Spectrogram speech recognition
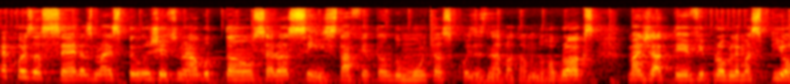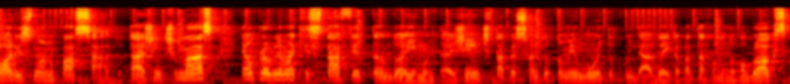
é coisas sérias, mas pelo jeito não é algo tão sério assim. Está afetando muitas coisas na plataforma do Roblox, mas já teve problemas piores no ano passado, tá, gente? Mas é um problema que está afetando aí muita gente, tá, pessoal? Então tome muito cuidado aí com a plataforma do Roblox.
